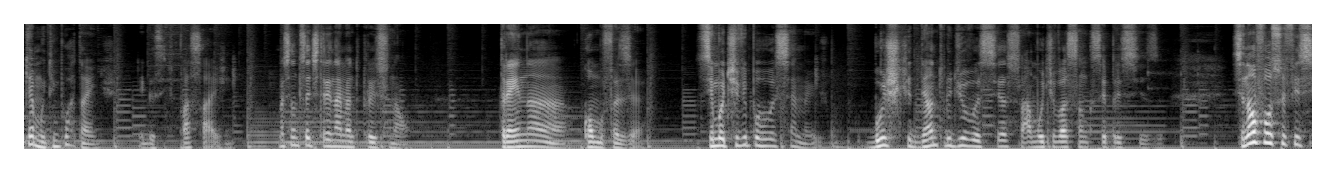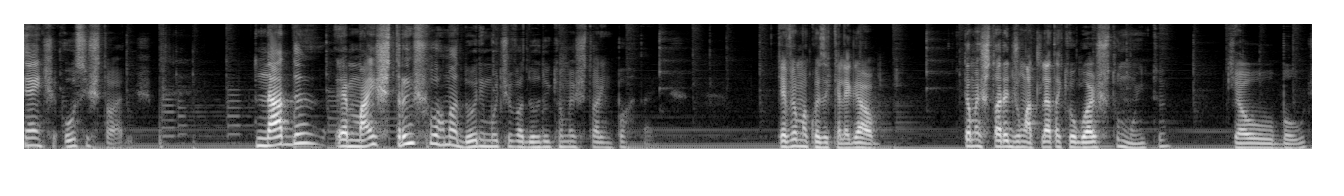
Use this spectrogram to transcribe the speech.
Que é muito importante, diga-se de passagem. Mas você não precisa de treinamento para isso, não. Treina como fazer. Se motive por você mesmo. Busque dentro de você a motivação que você precisa. Se não for suficiente, ouça histórias. Nada é mais transformador e motivador do que uma história importante. Quer ver uma coisa que é legal? Tem uma história de um atleta que eu gosto muito, que é o Bolt,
